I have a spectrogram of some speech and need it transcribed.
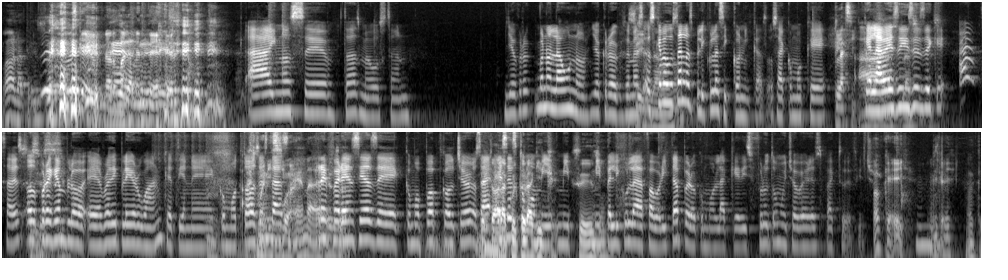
Bueno, la 3. Es que normalmente- Ay, no sé, todas me gustan. Yo creo, bueno, la uno, yo creo que se me Sí, hace. Es que me uno. gustan las películas icónicas, o sea, como que Clásica. que la Ah, ves y claro. dices de que, ah, ¿sabes? Sí, o sí, por sí. ejemplo, eh, Ready Player One, que tiene como todas es estas. Buena, referencias de como pop culture, o sea, esa es como mi, geek. mi, Sí, mi sí. película favorita, pero como la que disfruto mucho ver es Back to the Future. Ok, Ujú. ok. Ok.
